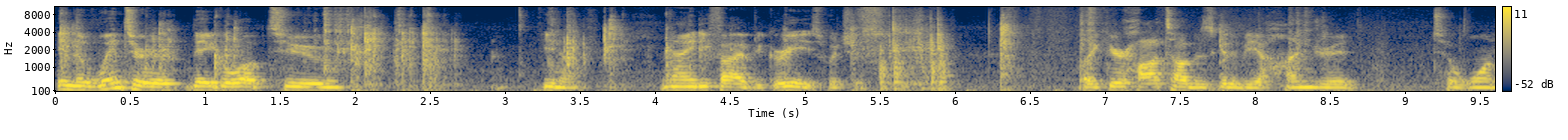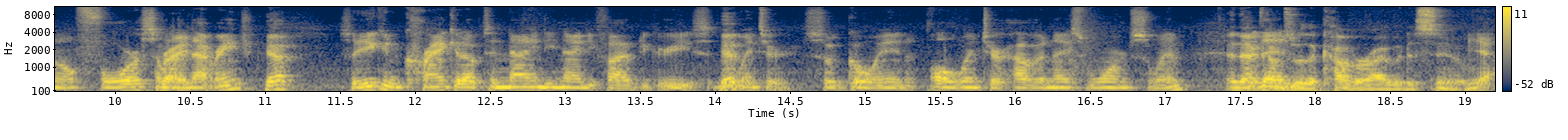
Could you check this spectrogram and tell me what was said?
in the winter they go up to you know 95 degrees which is like your hot tub is going to be 100 to 104 somewhere in that range Yep. So you can crank it up to 90 95 degrees in Yep. the winter so go in all winter have a nice warm swim And that But comes with a cover, I would assume. Yeah.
